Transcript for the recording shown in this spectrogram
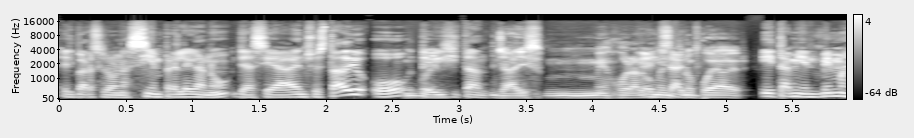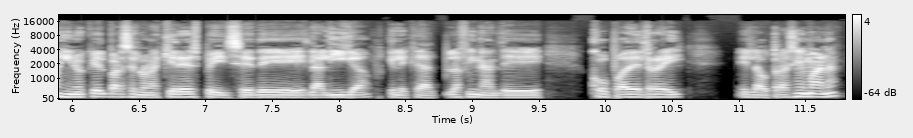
el Barcelona siempre le ganó, ya sea en su estadio o de visitante. Ya es mejor argumento no puede haber. Y también me imagino que el Barcelona quiere despedirse de la liga, porque le queda la final de Copa del Rey en la otra semana,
